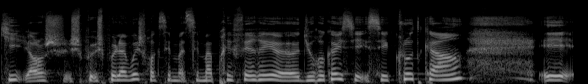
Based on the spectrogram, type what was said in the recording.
qui, alors je, peux, l'avouer, je crois que c'est ma, préférée du recueil, c'est Claude Cahin. Et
